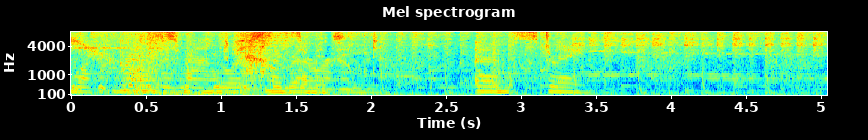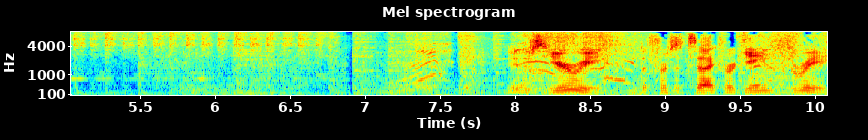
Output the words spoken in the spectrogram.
What grows around your serenity and strength. Here's Yuri, the first attack for game three.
